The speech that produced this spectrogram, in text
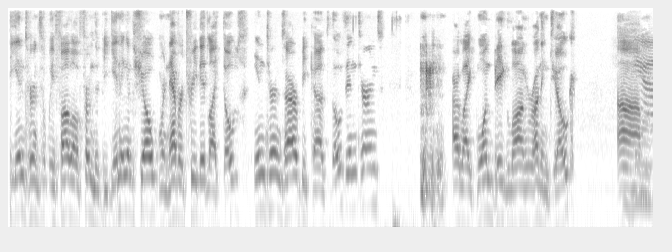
the interns that we follow from the beginning of the show were never treated like those interns are because those interns are like one big long running joke. Um, yeah.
